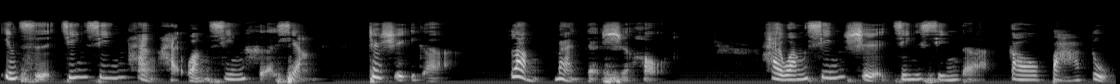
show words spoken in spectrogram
因此，金星和海王星合相，这是一个浪漫的时候。海王星是金星的高八度，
